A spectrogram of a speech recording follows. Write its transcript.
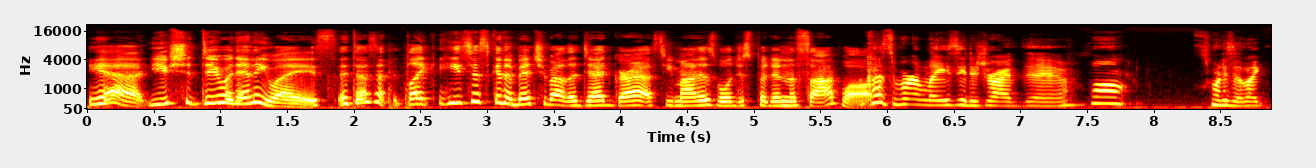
Yeah, you should do it anyways. It doesn't like he's just gonna bitch about the dead grass. You might as well just put in the sidewalk. Because we're lazy to drive the well, what is it like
